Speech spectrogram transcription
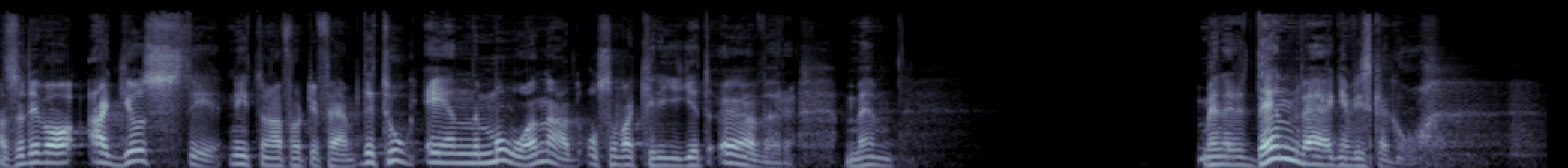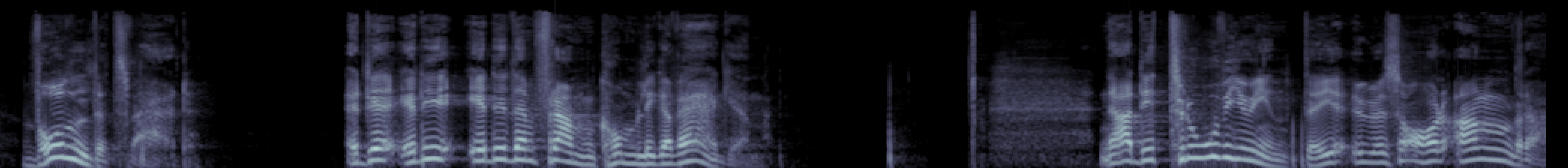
Alltså det var augusti 1945. Det tog en månad och så var kriget över. Men, men är det den vägen vi ska gå? Våldets värld? Är det, är det, är det den framkomliga vägen? Nej, det tror vi ju inte. I USA har andra.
